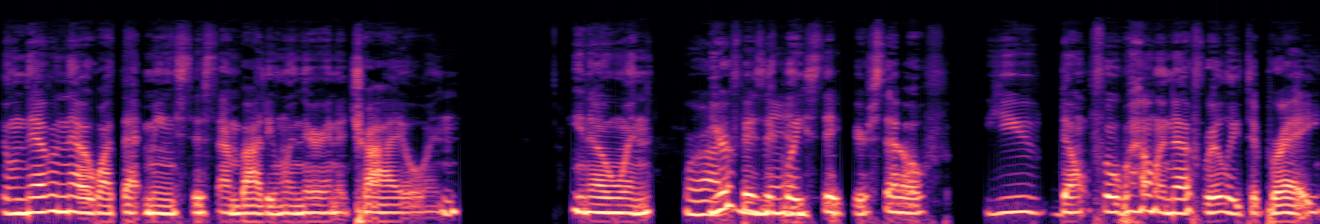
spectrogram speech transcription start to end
You'll never know what that means to somebody when they're in a trial. And, you know, when Right. you're physically Amen. sick yourself, you don't feel well enough really to pray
